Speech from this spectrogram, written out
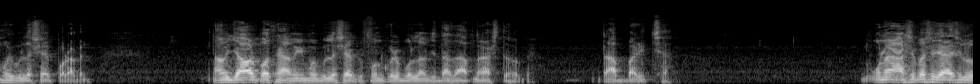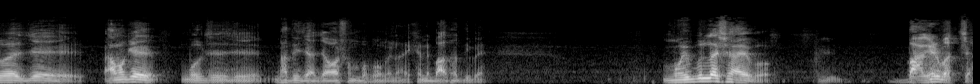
মহিবুল্লাহ সাহেব পড়াবেন। আমি যাওয়ার পথে আমি মহিবুল্লাহ সাহেবকে ফোন করে বললাম যে, দাদা, আপনার আসতে হবে। এটা আব্বার ইচ্ছা। ওনার আশেপাশে যারা ছিল যে, আমাকে বলছে যে, ভাতিজা, যাওয়া সম্ভব হবে না, এখানে বাধা দিবে। মহিবুল্লাহ সাহেবও বাঘের বাচ্চা।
